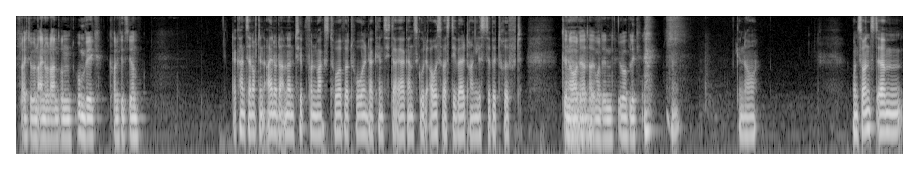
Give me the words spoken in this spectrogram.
vielleicht über den einen oder anderen Umweg qualifizieren. Da kannst du ja noch den einen oder anderen Tipp von Max Torwart holen. Der kennt sich da ja ganz gut aus, was die Weltrangliste betrifft. Genau, ähm, der hat da immer den Überblick. Genau. Und sonst, ähm,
